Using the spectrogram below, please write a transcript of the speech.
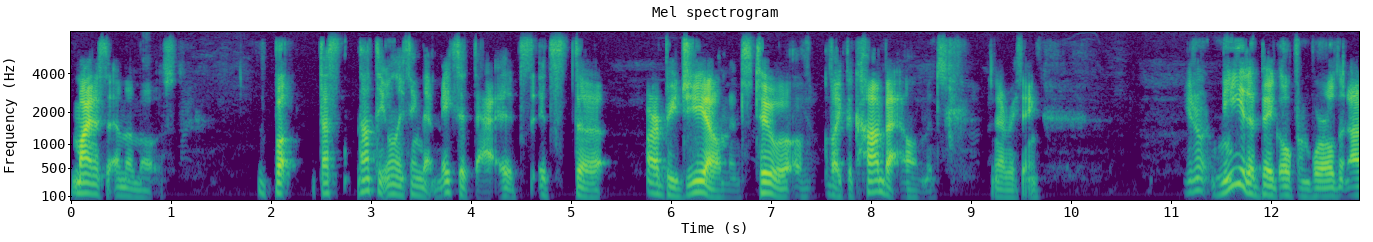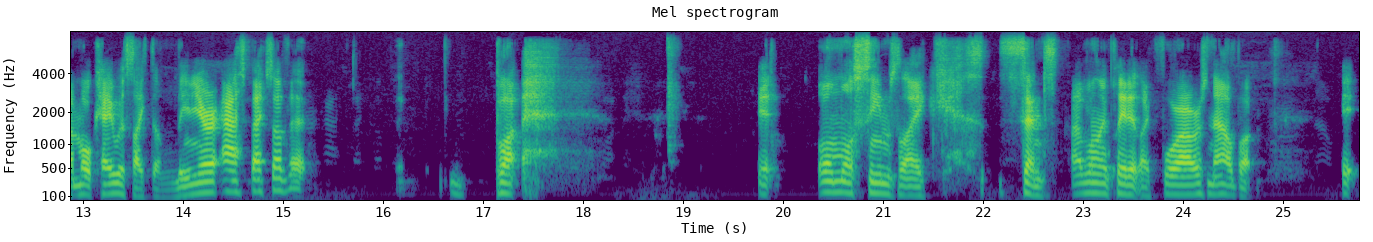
Minus the MMOs, but that's not the only thing that makes it that. It's it's the RPG elements too, of like the combat elements and everything. You don't need a big open world, and I'm okay with like the linear aspects of it, but almost seems like since I've only played it like four hours now, but it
